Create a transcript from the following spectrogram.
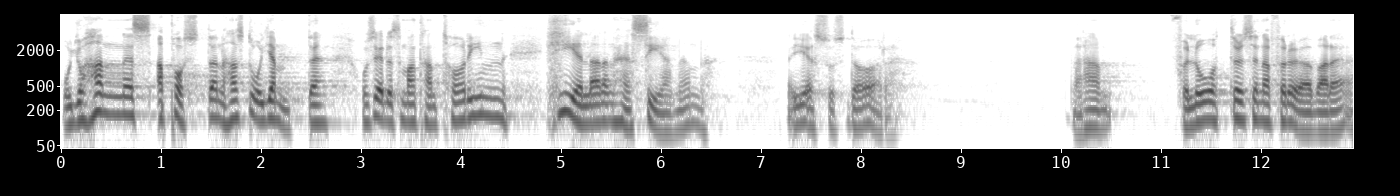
Och Johannes, aposteln, han står jämte och så är det som att han tar in hela den här scenen när Jesus dör. Där han förlåter sina förövare,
